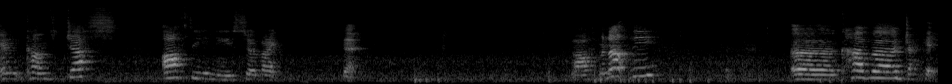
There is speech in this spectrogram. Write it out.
and it comes just after your knees, so like that. Last but not least, a cover jacket.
